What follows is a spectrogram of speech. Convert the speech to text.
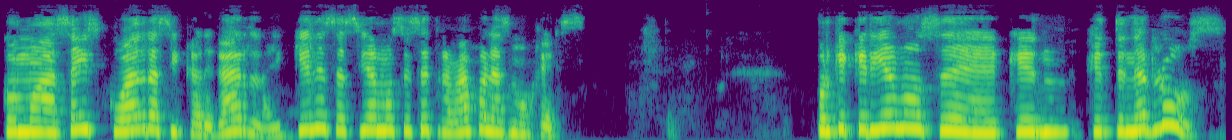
como a seis cuadras y cargarla. ¿Y quiénes hacíamos ese trabajo? Las mujeres. Porque queríamos eh, que, tener luz.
